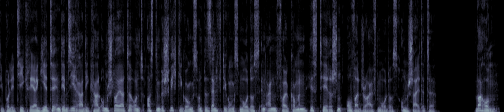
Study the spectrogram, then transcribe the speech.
Die Politik reagierte, indem sie radikal umsteuerte und aus dem Beschwichtigungs- und Besänftigungsmodus in einen vollkommen hysterischen Overdrive-Modus umschaltete. Warum?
